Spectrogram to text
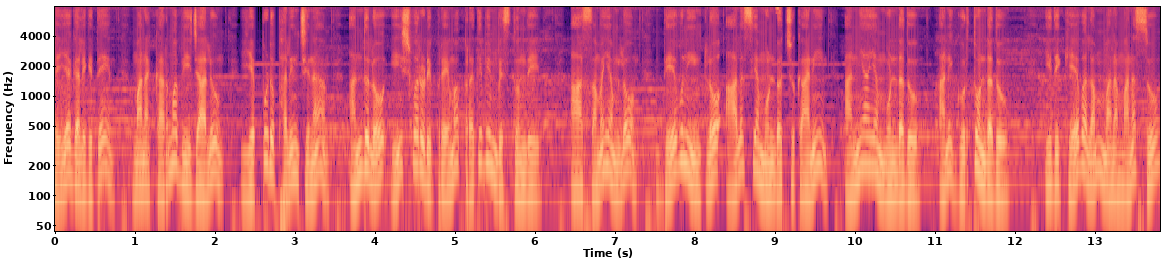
చెయ్యగలిగితే మన కర్మబీజాలు ఎప్పుడు ఫలించినా అందులో ఈశ్వరుడి ప్రేమ ప్రతిబింబిస్తుంది. ఆ సమయంలో దేవుని ఇంట్లో ఆలస్యం ఉండొచ్చు కాని అన్యాయం ఉండదు అని గుర్తుండదు. ఇది కేవలం మన మనస్సు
